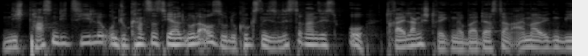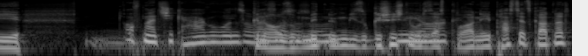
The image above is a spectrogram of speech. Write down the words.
nicht passen, die Ziele, und du kannst es dir halt null aussuchen. Du guckst in diese Liste rein und siehst, oh, drei Langstrecken dabei. Da ist dann einmal irgendwie Oftmals Chicago und sowas. Genau, also so mit irgendwie so Geschichten, wo du sagst, boah, nee, passt jetzt gerade nicht.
